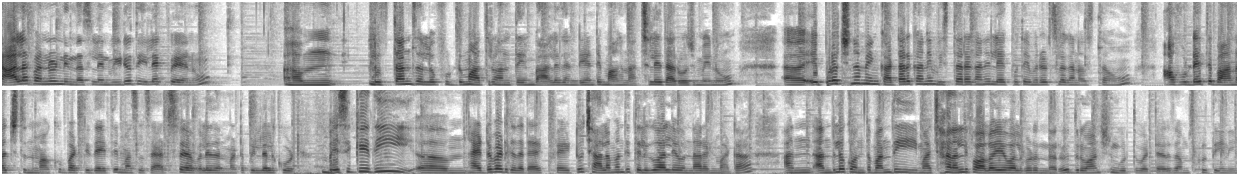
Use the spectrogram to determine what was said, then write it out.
చాలా ఫన్ ఉండింది అసలు నేను వీడియో తీయలేకపోయాను. Um, లుఫ్తాన్సాలో ఫుడ్ మాత్రం అంత ఏం బాగాలేదండి అంటే మాకు నచ్చలేదు ఆ రోజు మేము uh, ఎప్పుడొచ్చినా మేము కట్టారు కానీ విస్తారా కానీ లేకపోతే ఎమిరేట్స్లో కానీ వస్తాము. ఆ ఫుడ్ అయితే బాగా నచ్చుతుంది మాకు. బట్ ఇదైతే మా అసలు సాటిస్ఫై అవ్వలేదు అనమాట పిల్లలు కూడా. బేసిక్గా ఇది um, హైదరాబాద్ కదా డైరెక్ట్ ఫ్లైట్ చాలామంది తెలుగు వాళ్ళే ఉన్నారనమాట అన్- అందులో కొంతమంది మా ఛానల్ని ఫాలో అయ్యే వాళ్ళు కూడా ఉన్నారు. ధ్రువాంశని గుర్తుపట్టారు సంస్కృతిని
